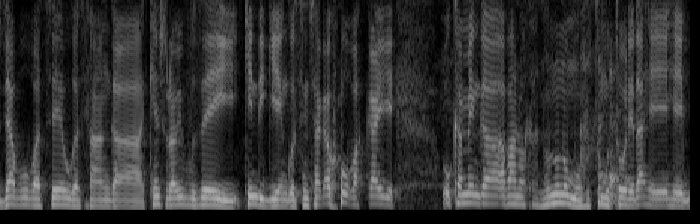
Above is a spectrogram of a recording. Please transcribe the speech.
by'abubatse ugasanga kenshi urabivuze ikindi gihe ngo sinshaka kubaka ukamenga abantu bakana n'uno muntu tumutorera hehe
